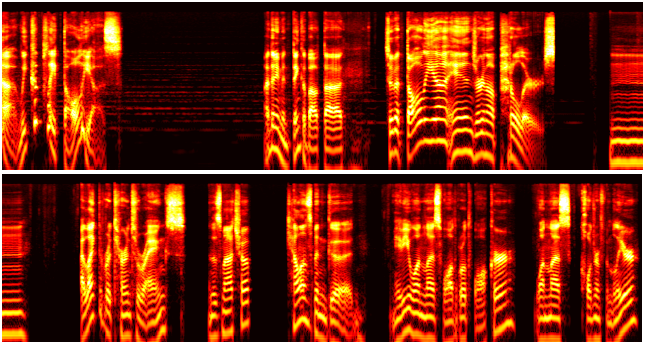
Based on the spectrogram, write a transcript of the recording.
yeah, we could play Thalias. I didn't even think about that. So we have Thalia and Juggernaut Peddlers. Hmm. I like the return to ranks in this matchup. Kellan's been good. Maybe one less Wild Growth Walker, one less Cauldron Familiar.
